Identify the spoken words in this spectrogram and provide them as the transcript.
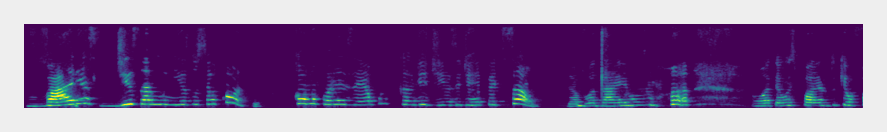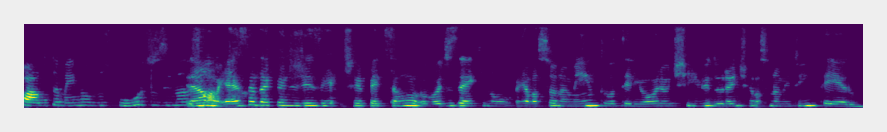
várias desarmonias no seu corpo, como por exemplo, candidíase de repetição. Já vou dar aí um, até um spoiler do que eu falo também no, nos cursos e nas Não, essa da candidíase de repetição, eu vou dizer que no relacionamento anterior eu tive durante o relacionamento inteiro.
